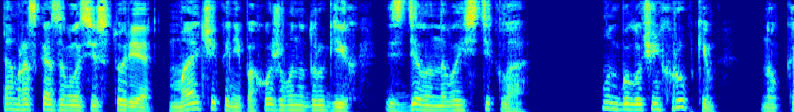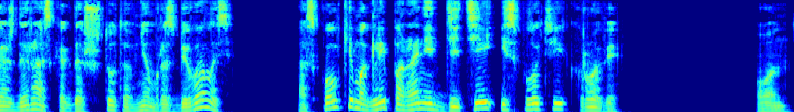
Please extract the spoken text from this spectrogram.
Там рассказывалась история мальчика, не похожего на других, сделанного из стекла. Он был очень хрупким, но каждый раз, когда что-то в нем разбивалось, осколки могли поранить детей из плоти и крови. «Он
